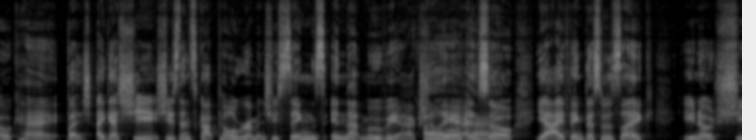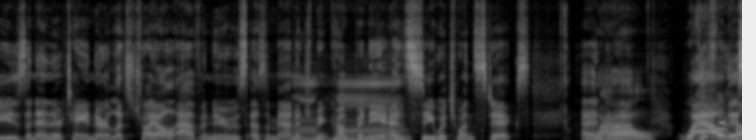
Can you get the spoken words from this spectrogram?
Okay. But I guess she she's in Scott Pilgrim and she sings in that movie actually. Oh, And so, yeah, I think this was like, you know, she's an entertainer. Let's try all avenues as a management company and see which one sticks. And uh, wow. wow, this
